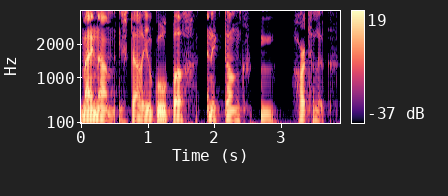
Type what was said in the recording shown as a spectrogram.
Mijn naam is Dario Goldbach en ik dank u hartelijk.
